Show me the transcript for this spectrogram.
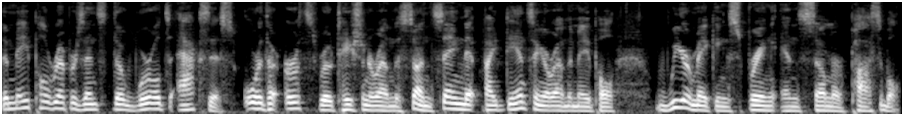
the maypole represents the world's axis or the Earth's rotation around the sun, saying that by dancing around the maypole, we are making spring and summer possible.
